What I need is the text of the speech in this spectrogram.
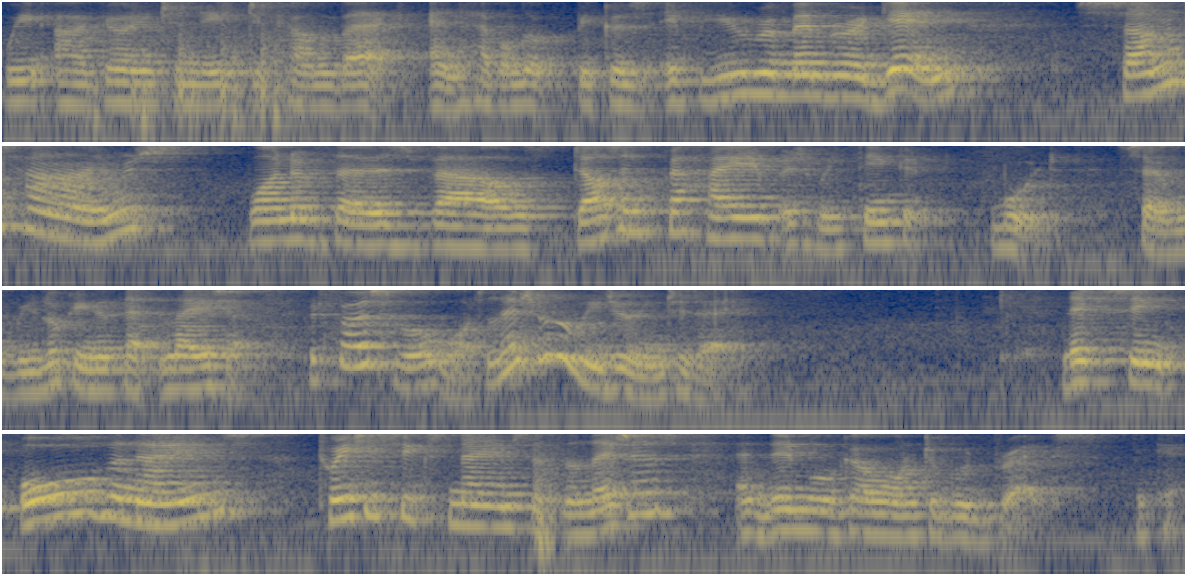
we are going to need to come back and have a look because if you remember again, sometimes one of those vowels doesn't behave as we think it would. So we'll be looking at that later. But first of all, what letter are we doing today? Let's sing all the names, 26 names of the letters, and then we'll go on to good brakes. Okay.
